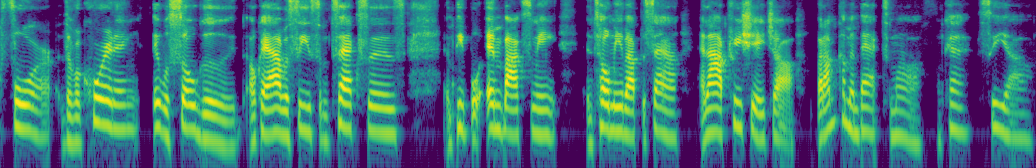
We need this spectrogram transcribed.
for the recording. It was so good. Okay. I received some texts and people inboxed me and told me about the sound. And I appreciate y'all. But I'm coming back tomorrow. Okay. See y'all.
